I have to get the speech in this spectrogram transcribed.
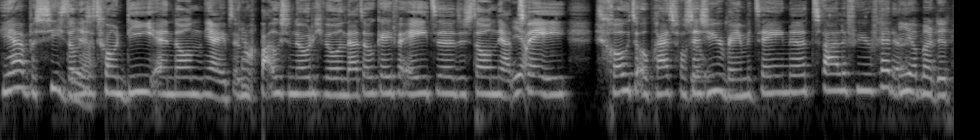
Ja, precies. Dan is het gewoon die. En dan, ja, je hebt ook nog pauze nodig. Je wil inderdaad ook even eten. Dus dan, ja, twee grote operaties van zes uur ben je meteen uh, twaalf uur verder. Ja, maar dit,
